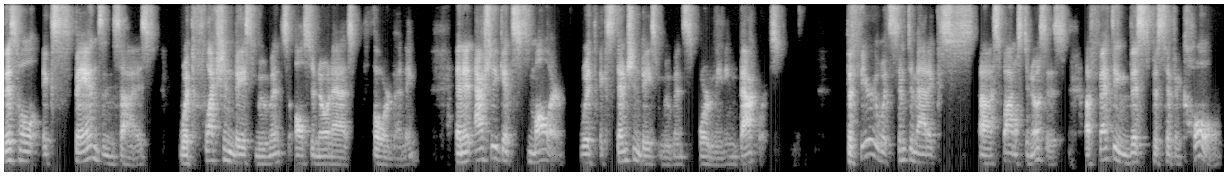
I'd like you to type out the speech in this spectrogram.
This hole expands in size with flexion based movements, also known as forward bending. And it actually gets smaller with extension based movements or leaning backwards. The theory with symptomatic uh, spinal stenosis affecting this specific hole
